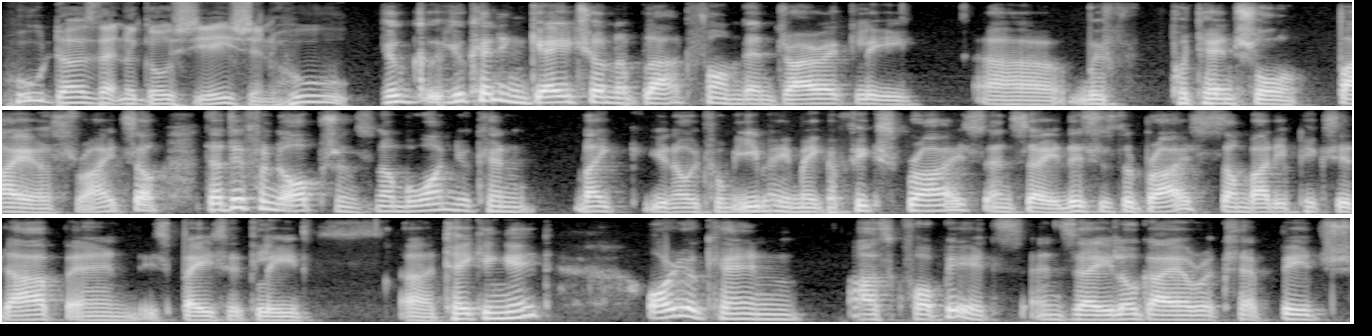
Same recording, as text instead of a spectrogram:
Who does that negotiation? Who you you can engage on the platform then directly uh, with potential buyers, right? So there are different options. Number one, you can like you know from eBay make a fixed price and say this is the price. Somebody picks it up and is basically uh, taking it, or you can ask for bids and say, look, I accept bids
